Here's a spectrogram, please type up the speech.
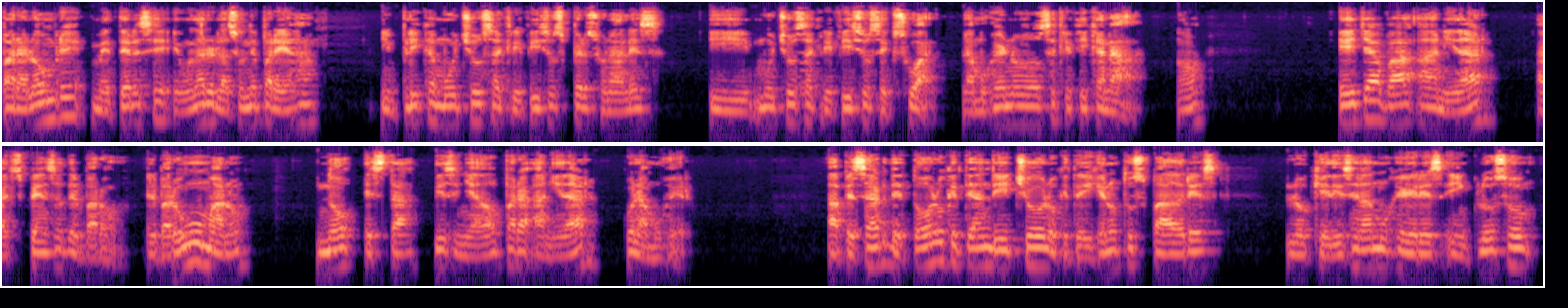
Para el hombre, meterse en una relación de pareja implica muchos sacrificios personales y mucho sacrificio sexual. La mujer no sacrifica nada, ¿no? Ella va a anidar a expensas del varón. El varón humano no está diseñado para anidar con la mujer. A pesar de todo lo que te han dicho, lo que te dijeron tus padres, lo que dicen las mujeres e incluso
